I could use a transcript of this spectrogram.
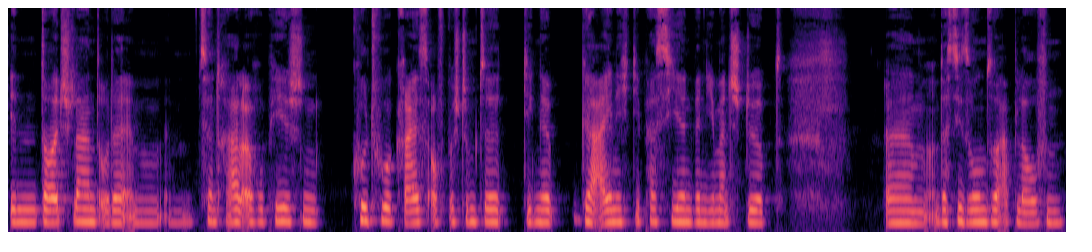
in Deutschland oder im, im zentraleuropäischen Kulturkreis auf bestimmte Dinge geeinigt, die passieren, wenn jemand stirbt ähm, und dass die so und so ablaufen.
